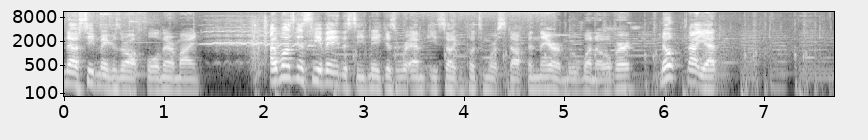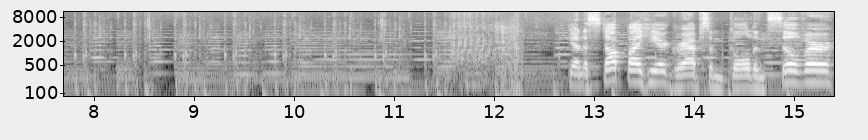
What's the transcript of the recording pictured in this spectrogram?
No, seed makers are all full, never mind. I was gonna see if any of the seed makers were empty so I can put some more stuff in there or move one over. Nope, not yet. Gonna stop by here, grab some gold and silver.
